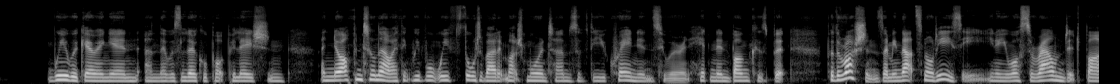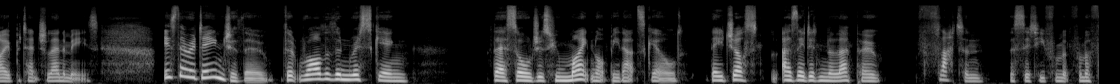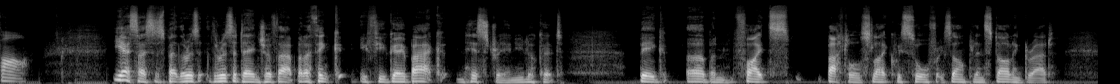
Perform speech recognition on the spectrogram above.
we were going in and there was a local population. And you know, up until now, I think we've we've thought about it much more in terms of the Ukrainians who are hidden in bunkers. But for the Russians, I mean, that's not easy. You know, you are surrounded by potential enemies. Is there a danger, though, that rather than risking their soldiers who might not be that skilled, they just, as they did in Aleppo, flatten the city from from afar. Yes, I suspect there is there is a danger of that. But I think if you go back in history and you look at big urban fights, battles like we saw, for example, in Stalingrad,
